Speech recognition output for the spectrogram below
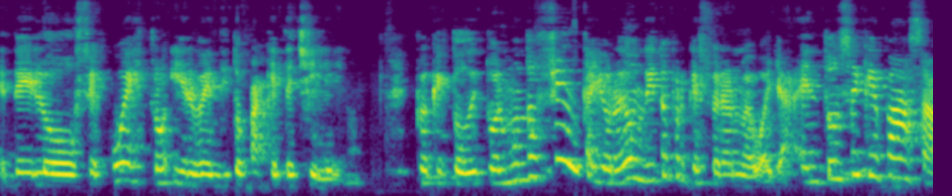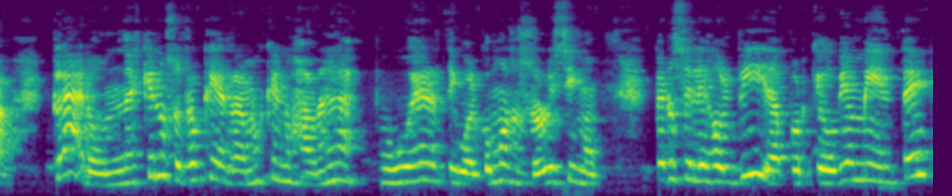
de los secuestros y el bendito paquete chileno. Porque todo todo el mundo fin, cayó redondito porque eso era nuevo allá. Entonces, ¿qué pasa? Claro, no es que nosotros querramos que nos abran las puertas, igual como nosotros lo hicimos, pero se les olvida porque obviamente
